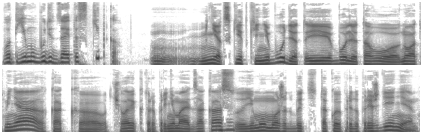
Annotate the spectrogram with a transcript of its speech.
вот ему будет за это скидка? Нет, скидки не будет. И более того, ну, от меня, как э, человек, который принимает заказ, угу. ему может быть такое предупреждение.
